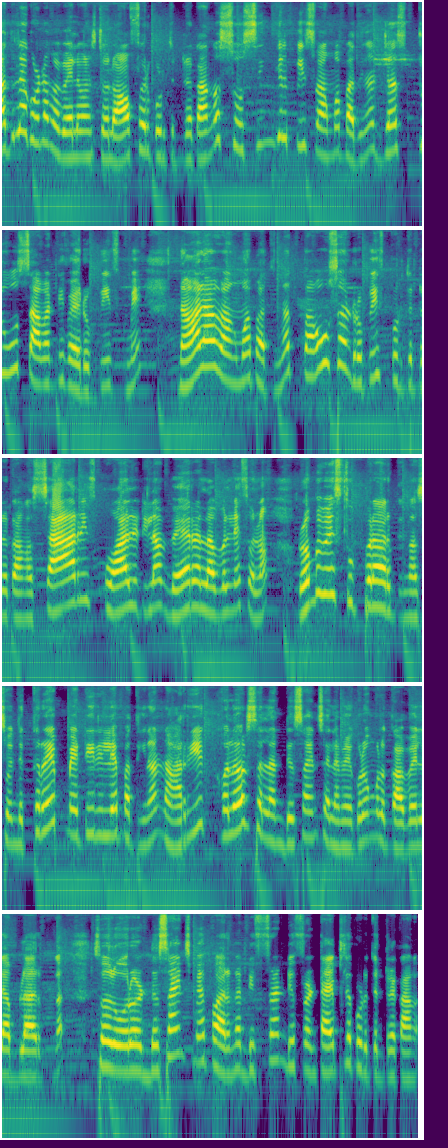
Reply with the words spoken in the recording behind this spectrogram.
அதில் கூட நம்ம வேலவன் ஸ்டோரில் ஆஃபர் கொடுத்துட்ருக்காங்க ஸோ சிங்கிள் பீஸ் வாங்கும்போது பார்த்தீங்கன்னா ஜஸ்ட் டூ செவன்ட்டி ஃபைவ் ருபீஸ்க்குமே நாலாக வாங்கும்போது பார்த்தீங்கன்னா தௌசண்ட் ருபீஸ் கொடுத்துட்ருக்காங்க சாரீஸ் குவாலிட்டிலாம் வேறு லெவல்னே சொல்லலாம். ரொம்பவே சூப்பராக இருக்குங்க. ஸோ இந்த கிரேப் மெட்டீரியலே பார்த்தீங்கன்னா நிறைய கலர்ஸ் எல்லாம் டிசைன்ஸ் எல்லாமே கூட உங்களுக்கு அவைலபிளாக இருக்குங்க. ஸோ ஒரு ஒரு டிசைன்ஸுமே பாருங்கள் டிஃப்ரெண்ட் டிஃப்ரெண்ட் டைப்ஸில் கொடுத்துட்ருக்காங்க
